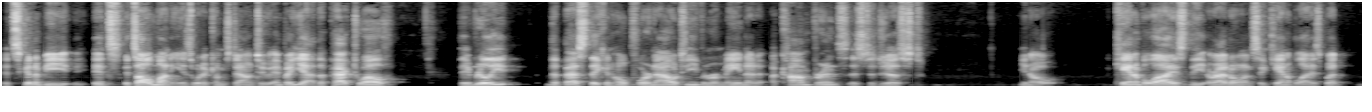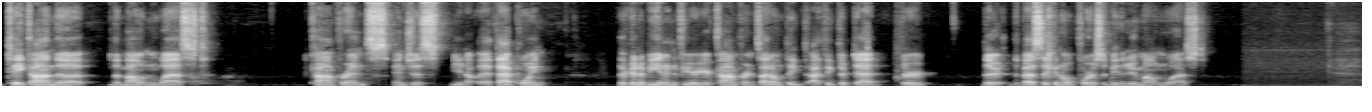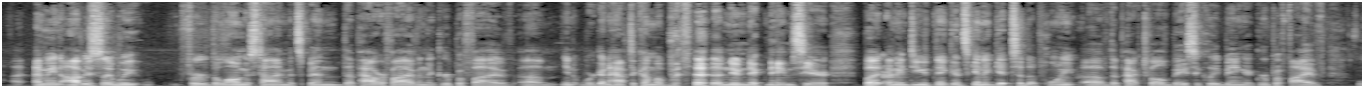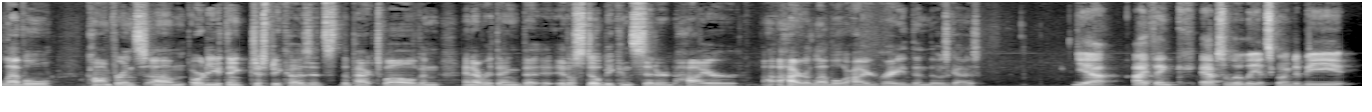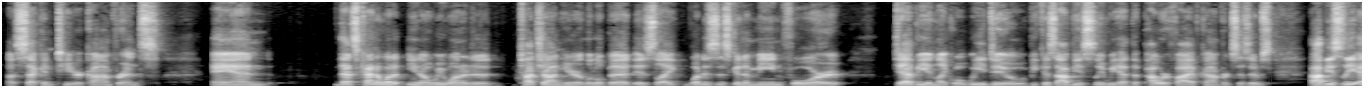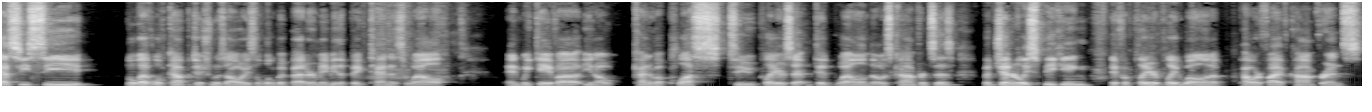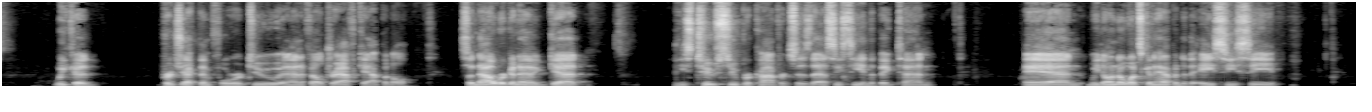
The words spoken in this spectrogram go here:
It's going to be it's it's all money is what it comes down to. And but yeah, the Pac-12 they really the best they can hope for now to even remain a, a conference is to just you know cannibalize the or I don't want to say cannibalize, but take on the the Mountain West conference and just you know at that point they're going to be an inferior conference. I don't think I think they're dead. They're they're the best they can hope for is to be the new Mountain West. I mean, obviously, we for the longest time it's been the Power Five and the Group of Five. Um, you know, we're gonna have to come up with new nicknames here. But right. I mean, do you think it's gonna get to the point of the Pac-12 basically being a Group of Five level conference, um, or do you think just because it's the Pac-12 and and everything that it'll still be considered higher, a higher level or higher grade than those guys? Yeah, I think absolutely it's going to be a second tier conference, and that's kind of what you know we wanted to touch on here a little bit is like what is this going to mean for Devy and like what we do because obviously we had the Power Five conferences. It was obviously SEC. The level of competition was always a little bit better. Maybe the Big Ten as well, and we gave a you know kind of a plus to players that did well in those conferences. But generally speaking, if a player played well in a Power Five conference, we could project them forward to an NFL draft capital. So now we're going to get these two super conferences, the SEC and the Big Ten. And we don't know what's going to happen to the ACC.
